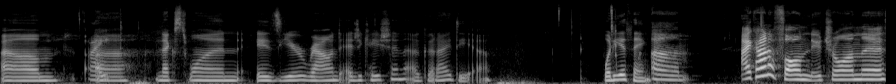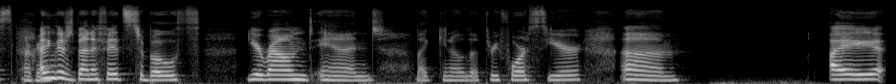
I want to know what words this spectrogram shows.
Um, uh, next one is year-round education a good idea? What do you think? Um, I kind of fall neutral on this. Okay. I think there's benefits to both year round and like you know the three fourths year. Um, I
